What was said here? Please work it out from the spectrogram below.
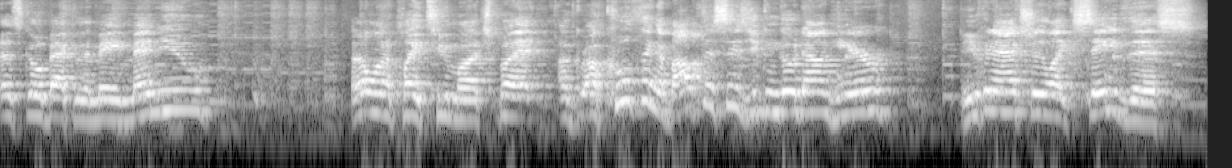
Let's go back to the main menu. I don't want to play too much, but a, a cool thing about this is you can go down here you can actually like save this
